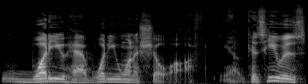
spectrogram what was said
what do you have? What do you want to show off? You know, because he was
